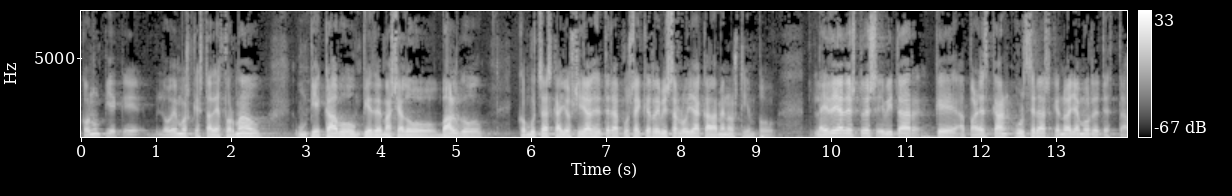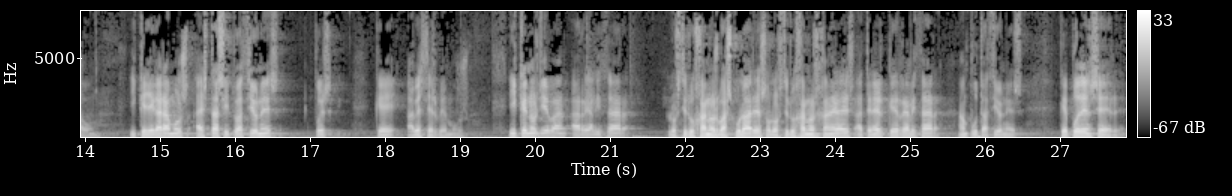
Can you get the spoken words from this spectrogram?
con un pie que lo vemos que está deformado, un pie cabo, un pie demasiado valgo, con muchas callosidades, etcétera, pues hay que revisarlo ya cada menos tiempo. La idea de esto es evitar que aparezcan úlceras que no hayamos detectado y que llegáramos a estas situaciones pues que a veces vemos y que nos llevan a realizar los cirujanos vasculares o los cirujanos generales a tener que realizar amputaciones que pueden ser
